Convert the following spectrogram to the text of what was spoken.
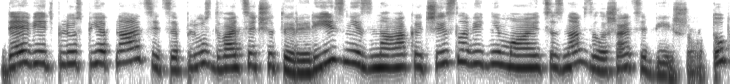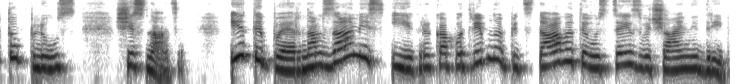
9 плюс 15 – це плюс 24. Різні знаки, числа віднімаються, знак залишається більшого, тобто плюс 16. І тепер нам замість y потрібно підставити ось цей звичайний дріб,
